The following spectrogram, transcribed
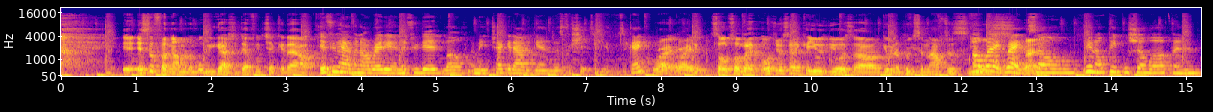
it's a phenomenal movie. You guys should definitely check it out. if you haven't already, and if you did, well, I mean, check it out again just for shits and giggles, okay? Right, right. So, so like what you were saying, can you you was uh, giving a brief synopsis? You Oh, was- right, right, So, you know, people show up and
